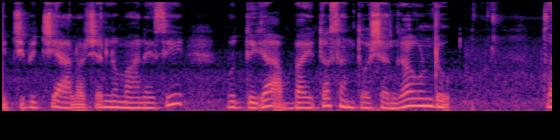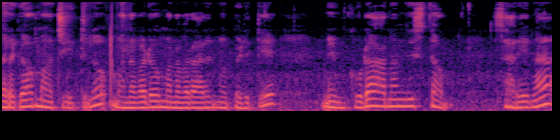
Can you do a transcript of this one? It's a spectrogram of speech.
పిచ్చి పిచ్చి ఆలోచనలు మానేసి బుద్ధిగా అబ్బాయితో సంతోషంగా ఉండు. త్వరగా మా చేతిలో మనవడో మనవరాలను పెడితే మేము కూడా ఆనందిస్తాం. సరేనా?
